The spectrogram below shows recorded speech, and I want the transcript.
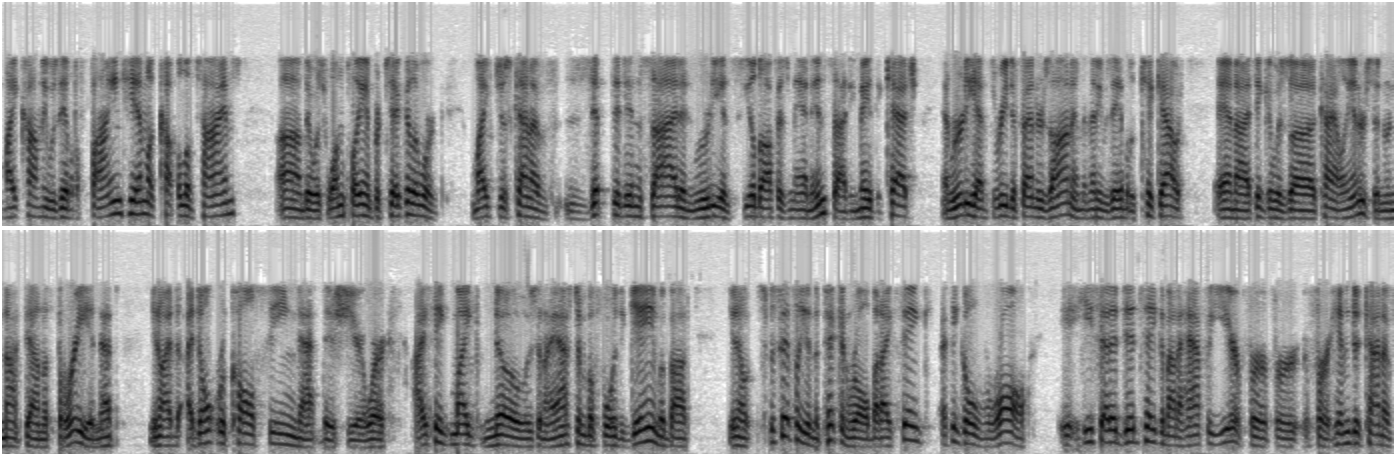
Mike Conley was able to find him a couple of times. Uh, there was one play in particular where Mike just kind of zipped it inside, and Rudy had sealed off his man inside. He made the catch, and Rudy had three defenders on him, and then he was able to kick out. And I think it was uh, Kyle Anderson who knocked down a three, and that you know I, I don't recall seeing that this year. Where I think Mike knows, and I asked him before the game about you know specifically in the pick and roll, but I think I think overall he said it did take about a half a year for for for him to kind of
